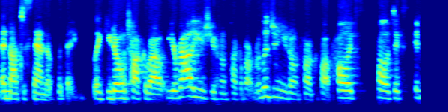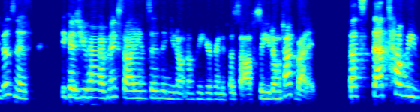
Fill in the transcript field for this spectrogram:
and not to stand up for things. Like you don't talk about your values, you don't talk about religion, you don't talk about politics, politics in business because you have mixed audiences and you don't know who you're going to piss off, so you don't talk about it. That's that's how we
